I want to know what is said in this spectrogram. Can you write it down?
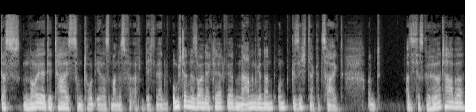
dass neue Details zum Tod ihres Mannes veröffentlicht werden. Umstände sollen erklärt werden, Namen genannt und Gesichter gezeigt. Und als ich das gehört habe,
